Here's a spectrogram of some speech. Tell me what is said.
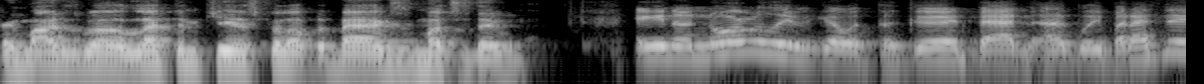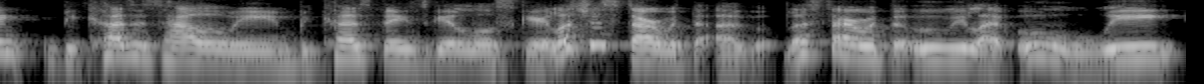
they might as well let them kids fill up the bags as much as they want. And, you know, normally we go with the good, bad, and ugly, but I think because it's Halloween, because things get a little scary, let's just start with the ugly. Let's start with the ooey, like, ooh, we.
